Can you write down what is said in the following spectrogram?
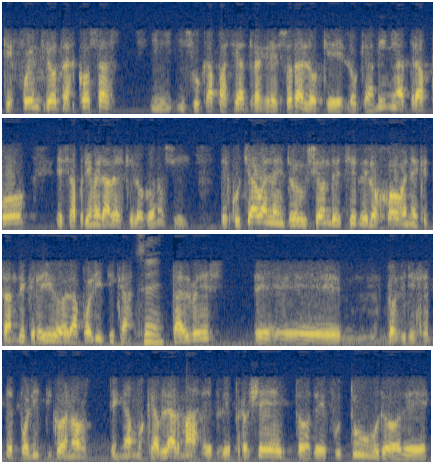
que fue entre otras cosas y, y, su capacidad transgresora lo que lo que a mí me atrapó esa primera vez que lo conocí. Te escuchaba en la introducción decir de los jóvenes que están decreídos de la política. Sí. Tal vez eh, los dirigentes políticos nos tengamos que hablar más de, de proyectos, de futuro, de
